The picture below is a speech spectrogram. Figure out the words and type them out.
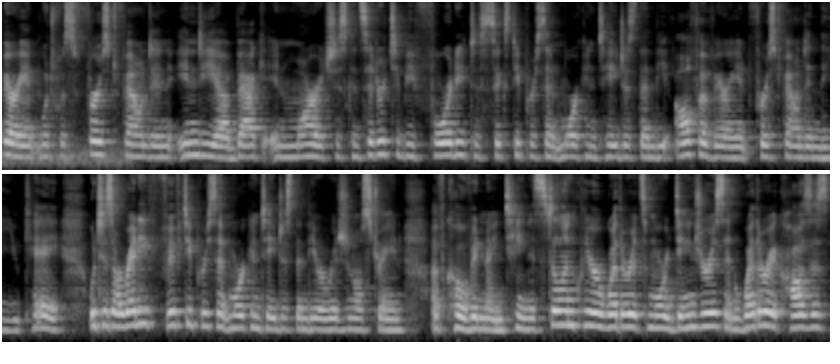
variant, which was first found in India back in March, is considered to be 40 to 60% more contagious than the Alpha variant first found in the UK, which is already 50% more contagious than the original strain of COVID 19. It's still unclear whether it's more dangerous and whether it causes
